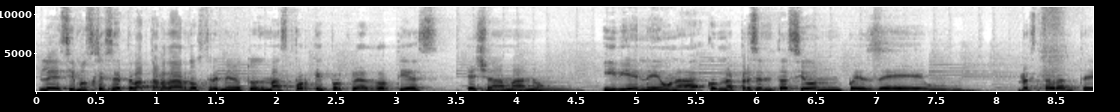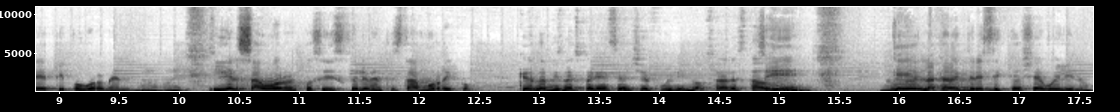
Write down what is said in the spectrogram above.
le decimos que se te va a tardar dos, tres minutos más. ¿Por qué? Porque la tortilla es hecha a mano y viene una, con una presentación pues de un restaurante tipo gourmet. Y el sabor pues indiscutiblemente está muy rico. Que es la misma experiencia del chef Willy, ¿no? O sea, haber estado Sí, en que es la característica de Chef Willy, ¿no?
